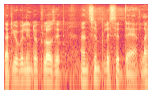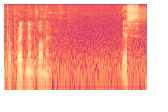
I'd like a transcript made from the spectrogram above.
that you're willing to close it, and simply sit there like a pregnant woman. Yes,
